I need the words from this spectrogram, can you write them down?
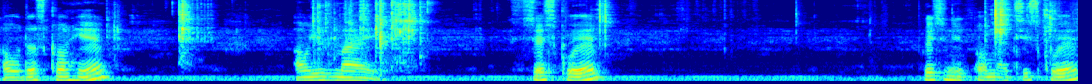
I will just come here. I'll use my set square placing it on my t square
